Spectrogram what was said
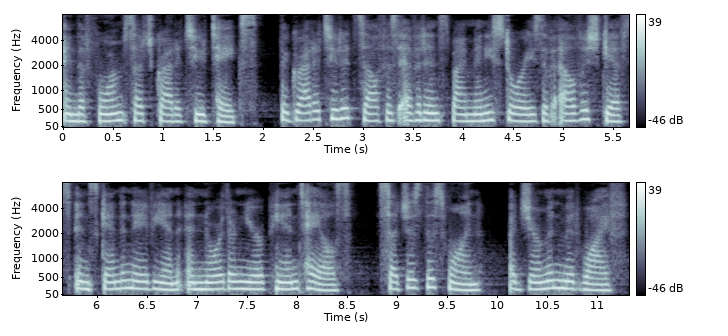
and the form such gratitude takes. The gratitude itself is evidenced by many stories of elvish gifts in Scandinavian and Northern European tales, such as this one, a German midwife,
